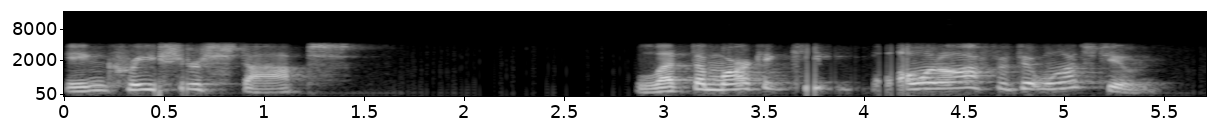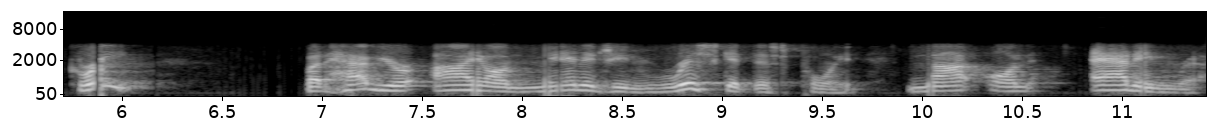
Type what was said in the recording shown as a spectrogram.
increase your stops, let the market keep blowing off if it wants to. Great but have your eye on managing risk at this point, not on adding risk.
